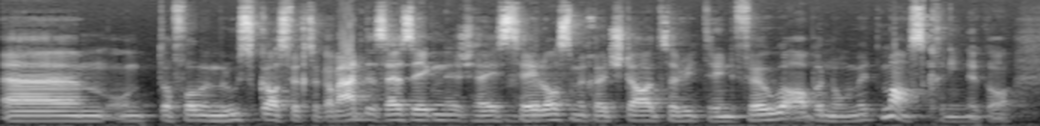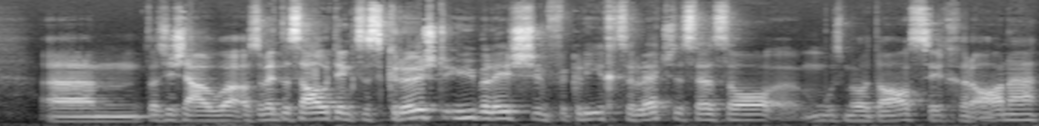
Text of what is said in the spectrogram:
Ähm, und davon, wenn wir ausgehen, vielleicht sogar während der Saison ist, heisst hey, los, wir können das Stadion weiterhin füllen, aber nur mit Masken reingehen. Ähm, das ist auch, also wenn das allerdings das grösste Übel ist im Vergleich zur letzten Saison, äh, muss man auch das sicher annehmen.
